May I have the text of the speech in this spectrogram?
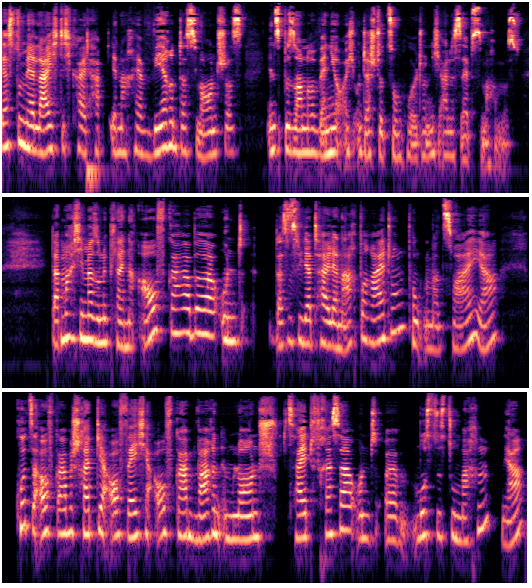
desto mehr Leichtigkeit habt ihr nachher während des Launches, insbesondere wenn ihr euch Unterstützung holt und nicht alles selbst machen müsst. Da mache ich immer so eine kleine Aufgabe und das ist wieder Teil der Nachbereitung. Punkt Nummer zwei, ja. Kurze Aufgabe, schreib dir auf, welche Aufgaben waren im Launch Zeitfresser und äh, musstest du machen, ja.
